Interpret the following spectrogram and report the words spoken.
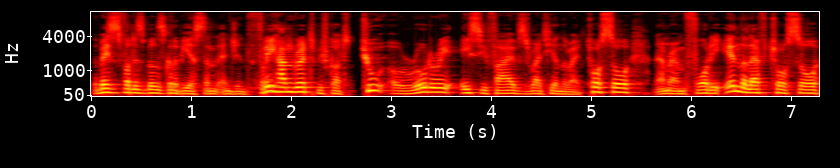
The basis for this build is to be a standard engine 300. We've got two rotary AC5s right here on the right torso, an MRM40 in the left torso,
